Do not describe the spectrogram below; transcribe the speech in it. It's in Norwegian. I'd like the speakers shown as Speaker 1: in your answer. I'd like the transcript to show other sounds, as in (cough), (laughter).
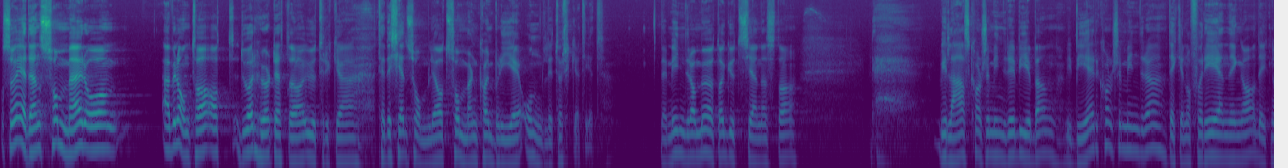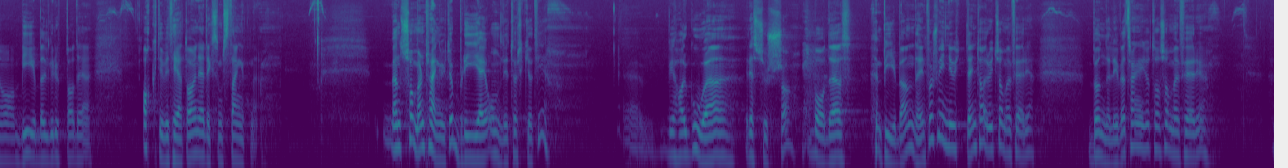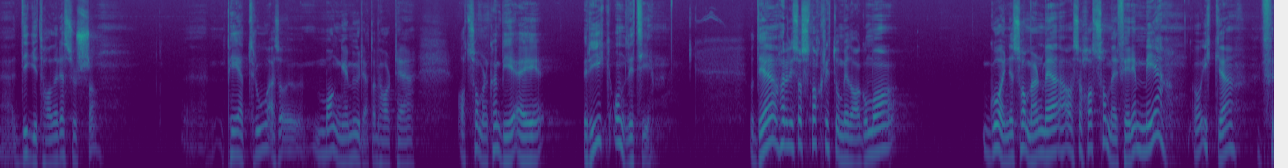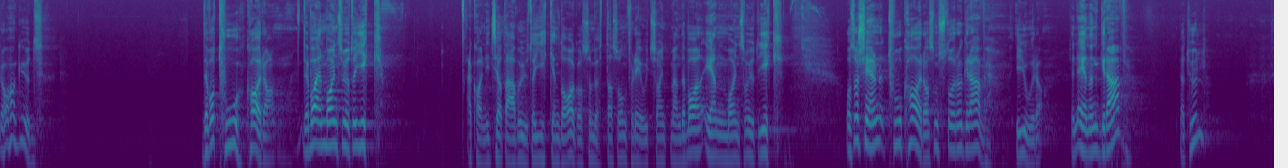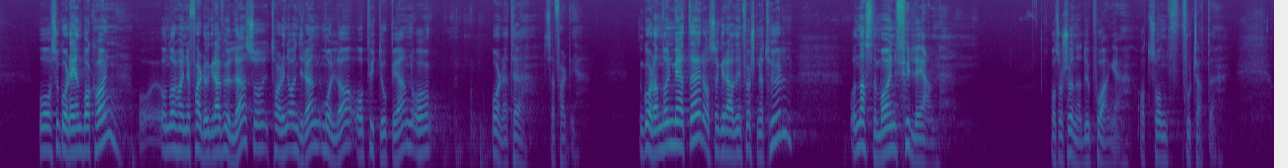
Speaker 1: Og Så er det en sommer, og jeg vil anta at du har hørt dette uttrykket til det kjedsommelige, at sommeren kan bli ei åndelig tørketid. Det er mindre av møter, gudstjenester. Vi leser kanskje mindre i Bibelen. Vi ber kanskje mindre. Det er ikke noen foreninger, det er ikke noen bibelgrupper. Aktivitetene er liksom stengt ned. Men sommeren trenger jo ikke å bli ei åndelig tørketid. Vi har gode ressurser. Både Bibelen den forsvinner ut, den tar ikke sommerferie. Bønnelivet trenger ikke å ta sommerferie. Eh, digitale ressurser. Eh, Petro altså Mange muligheter vi har til at sommeren kan bli ei rik åndelig tid. Og Det har jeg lyst til å snakke litt om i dag. Om å gå inn i sommeren med, altså ha sommerferie med, og ikke fra Gud. Det var to karer. Det var en mann som var ute og gikk. Jeg kan ikke si at jeg var ute og gikk en dag, og så møtte jeg sånn, for det er jo ikke sant, men det var en mann som var ute og gikk. Og så ser han to karer som står og graver i jorda. Den ene graver et hull, og så går det en bak han. Og når han er ferdig å grave hullet, så tar den andre en molla og putter opp igjen og ordner til seg ferdig. Så går de noen meter, og så graver den første et hull. Og nestemann fyller igjen. Og så skjønner du poenget. At sånn fortsetter.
